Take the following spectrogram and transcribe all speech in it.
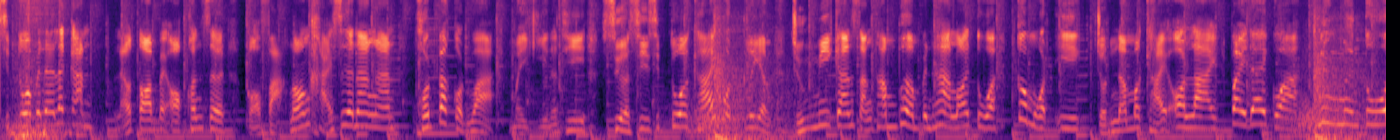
40 ตัวไปเลยละกัน แล้วตอนไปออกคอนเสิร์ตก็ฝากน้องขายเสื้อหน้างาน ผลปรากฏว่าไม่กี่นาทีเสื้อ 40 ตัวขายหมดเกลี้ยง จึงมีการสั่งทำเพิ่มเป็น 500 ตัว ก็หมดอีก จนนำมาขายออนไลน์ไปได้กว่า 10,000 ตัว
